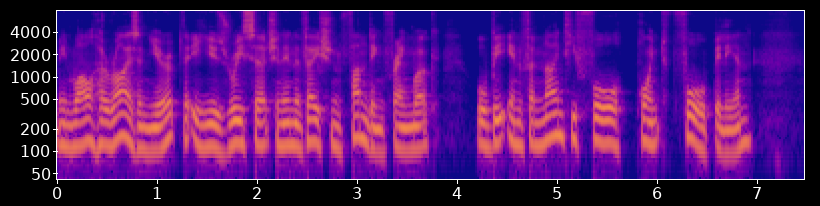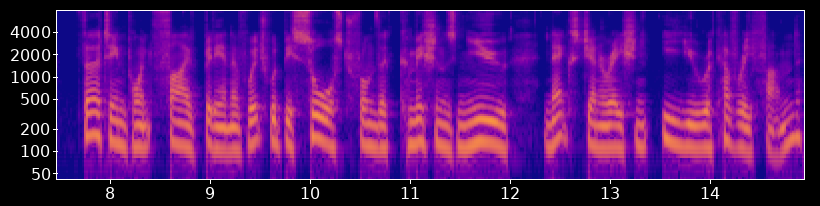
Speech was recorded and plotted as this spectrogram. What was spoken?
Meanwhile, Horizon Europe, the EU's research and innovation funding framework, will be in for 94.4 billion, 13.5 billion of which would be sourced from the Commission's new Next Generation EU Recovery Fund,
